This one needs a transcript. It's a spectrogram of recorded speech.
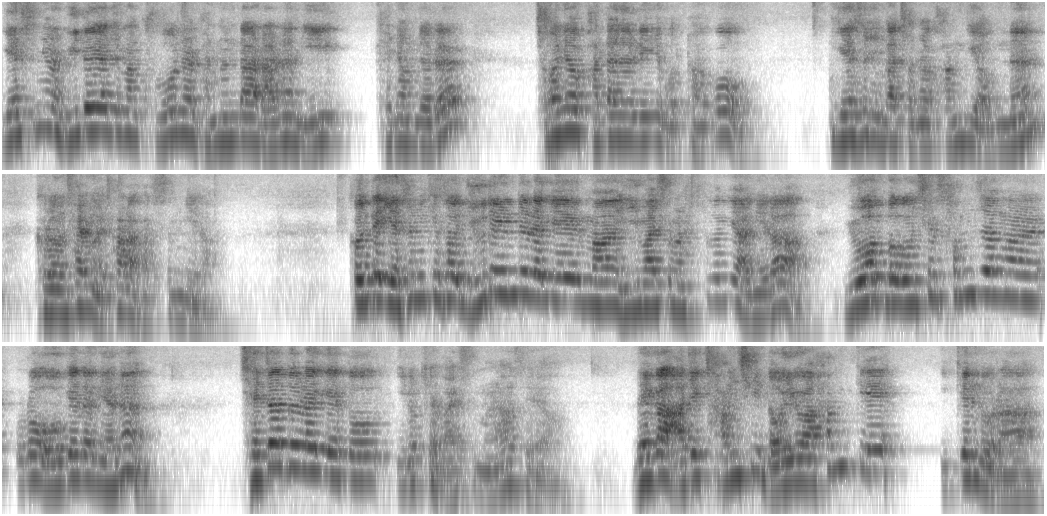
예수님을 믿어야지만 구원을 받는다라는 이 개념들을 전혀 받아들이지 못하고 예수님과 전혀 관계없는 그런 삶을 살아갔습니다. 그런데 예수님께서 유대인들에게만 이 말씀을 하셨던 게 아니라 요한복음 13장으로 오게 되면은 제자들에게도 이렇게 말씀을 하세요. 내가 아직 잠시 너희와 함께 있겠노라.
